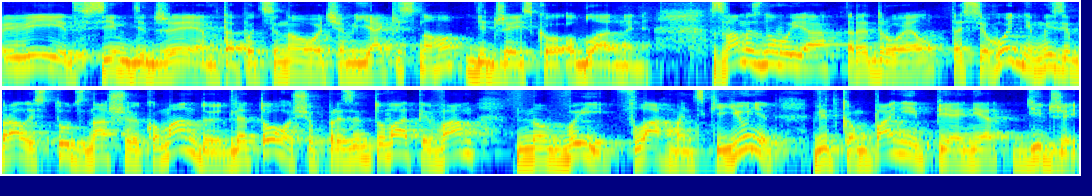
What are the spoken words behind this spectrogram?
Привіт всім діджеям та поціновувачам якісного діджейського обладнання. З вами знову я, Red Royal, та сьогодні ми зібрались тут з нашою командою для того, щоб презентувати вам новий флагманський юніт від компанії Pioneer DJ,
